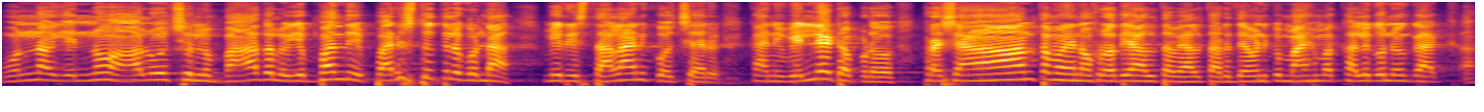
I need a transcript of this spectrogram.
ఉన్న ఎన్నో ఆలోచనలు బాధలు ఇబ్బంది పరిస్థితులు గుండా మీరు ఈ స్థలానికి వచ్చారు. కానీ వెళ్ళేటప్పుడు ప్రశాంతమైన హృదయాలతో వెళ్తారు. దేవునికి మహిమ కలుగును గాక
